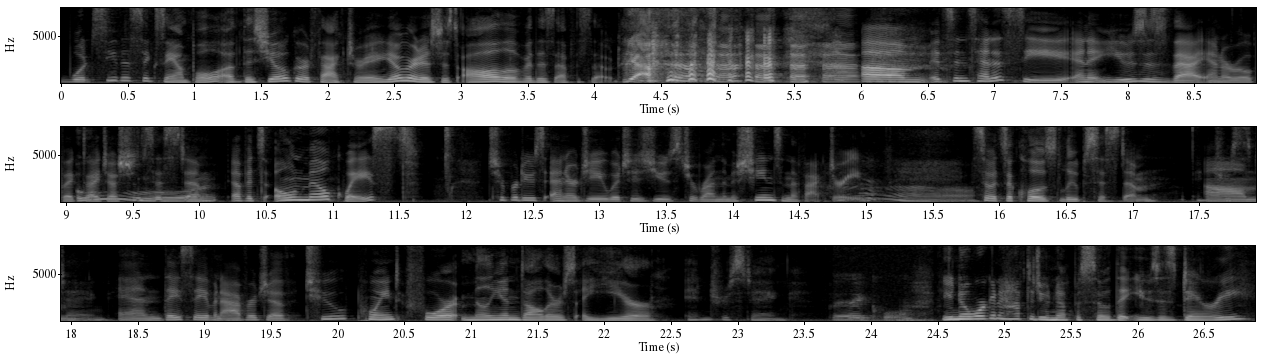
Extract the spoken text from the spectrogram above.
would see this example of this yogurt factory, yogurt is just all over this episode. yeah. Um, it's in Tennessee and it uses that anaerobic digestion system of its own milk waste to produce energy, which is used to run the machines in the factory. So it's a closed loop system. Um, Interesting. and they save an average of $2.4 million a year. Interesting. Very cool. You know, we're going to have to do an episode that uses dairy.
